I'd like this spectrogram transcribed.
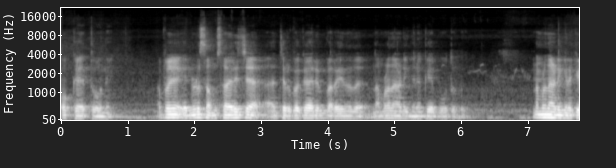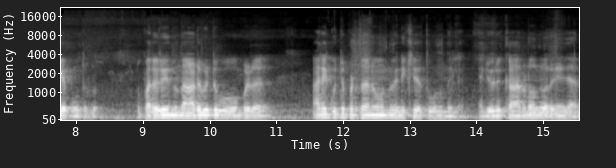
ഒക്കെ തോന്നി. അപ്പോൾ എന്നോട് സംസാരിച്ച ചെറുപ്പക്കാരും പറയുന്നത് നമ്മുടെ നാട് ഇങ്ങനെയൊക്കെ പോകത്തുള്ളൂ. നമ്മുടെ നാട് ഇങ്ങനെയൊക്കെ പോകത്തുള്ളൂ. പലരും ഇന്ന് നാട് വിട്ടു പോകുമ്പോൾ ആരെ കുറ്റപ്പെടുത്താനോ ഒന്നും എനിക്ക് തോന്നുന്നില്ല. എന്റെ ഒരു കാരണമെന്ന് പറഞ്ഞു കഴിഞ്ഞാൽ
